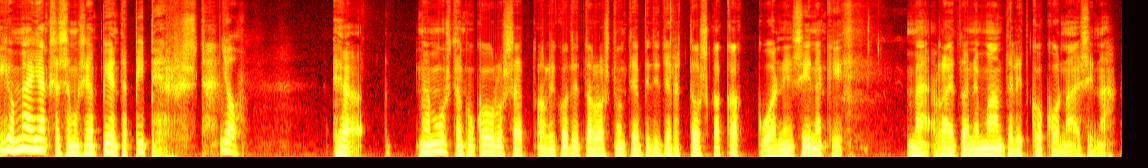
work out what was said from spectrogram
joo, mä en jaksa semmoisia pientä piperrystä. Joo. Ja mä muistan, kun koulussa oli kotitaloustunti ja piti tehdä toskakakkua, niin siinäkin mä laitoin ne mantelit kokonaisina –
